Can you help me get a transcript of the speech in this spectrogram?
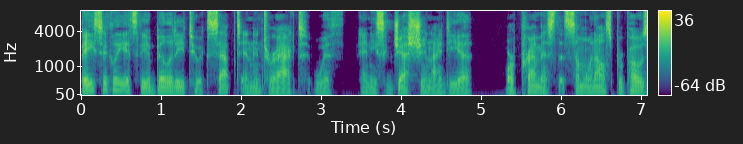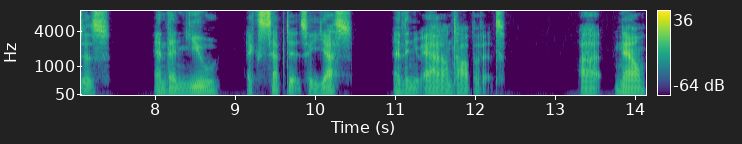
Basically, it's the ability to accept and interact with any suggestion, idea, or premise that someone else proposes, and then you accept it, say yes, and then you add on top of it. Uh, now,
